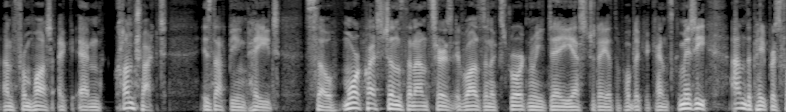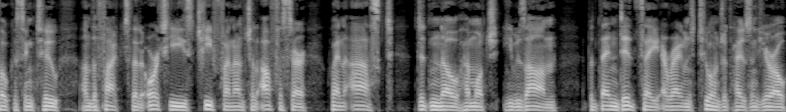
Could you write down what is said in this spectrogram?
and from what um, contract is that being paid? So, more questions than answers. It was an extraordinary day yesterday at the Public Accounts Committee, and the paper's focusing too on the fact that RTE's chief financial officer, when asked, didn't know how much he was on but then did say around 200,000 euro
